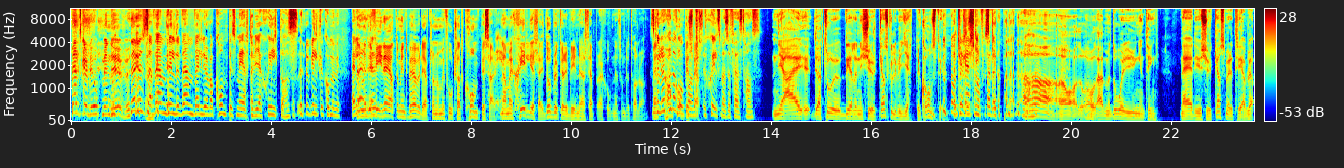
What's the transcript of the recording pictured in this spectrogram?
Vem ska du bli ihop med nu? Nej, men så här, vem, vill du, vem väljer du att vara kompis med efter vi har skilt oss? Vilka kommer vi... Eller? Nej, men det fina är att de inte behöver det eftersom de är fortsatt kompisar. När man skiljer sig, då brukar det bli den där separationen som du talar om. Men Skulle du ha en kunna gå på kompisfest. en skilsmässofest Hans? Nej, jag tror delen i kyrkan skulle bli jättekonstig. Jag tror kanske man får skippa den. Ja. Aha, ja, då, ja, men då är det ju ingenting. Nej, det är ju kyrkan som är det trevliga.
